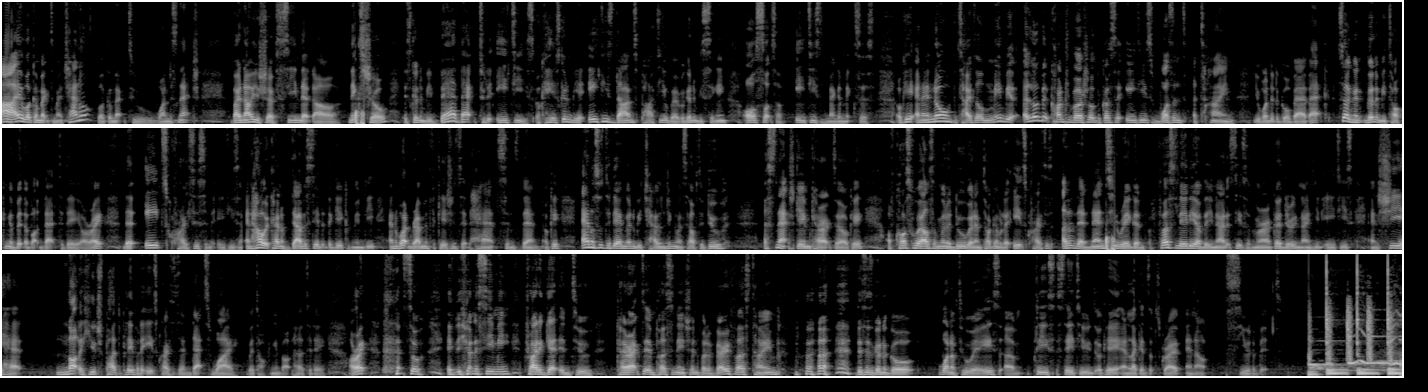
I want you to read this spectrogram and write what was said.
Hi, welcome back to my channel. Welcome back to Wonder Snatch. By now you should have seen that our next show is going to be bareback to the 80s. Okay, it's going to be an 80s dance party where we're going to be singing all sorts of 80s mega mixes. Okay, and I know the title may be a little bit controversial because the 80s wasn't a time you wanted to go bareback. So I'm going to be talking a bit about that today, alright? The AIDS crisis in the 80s and how it kind of devastated the gay community and what ramifications it had since then, okay? And also today I'm going to be challenging myself to do a Snatch Game character, okay? Of course, who else I'm going to do when I'm talking about the AIDS crisis other than Nancy Reagan, First Lady of the United States of America during 1980s, and she had not a huge part to play for the AIDS crisis, and that's why we're talking about her today. All right, so if you want to see me try to get into character impersonation for the very first time, this is going to go one of two ways. Um, please stay tuned, okay, and like and subscribe, and I'll see you in a bit.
